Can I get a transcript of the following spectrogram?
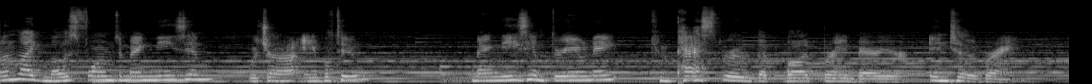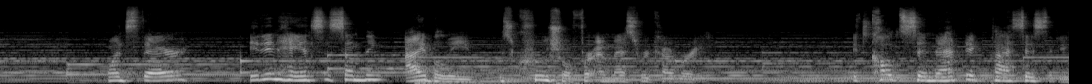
Unlike most forms of magnesium, which are not able to, magnesium threonate can pass through the blood brain barrier into the brain. Once there, it enhances something I believe is crucial for MS recovery. It's called synaptic plasticity.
